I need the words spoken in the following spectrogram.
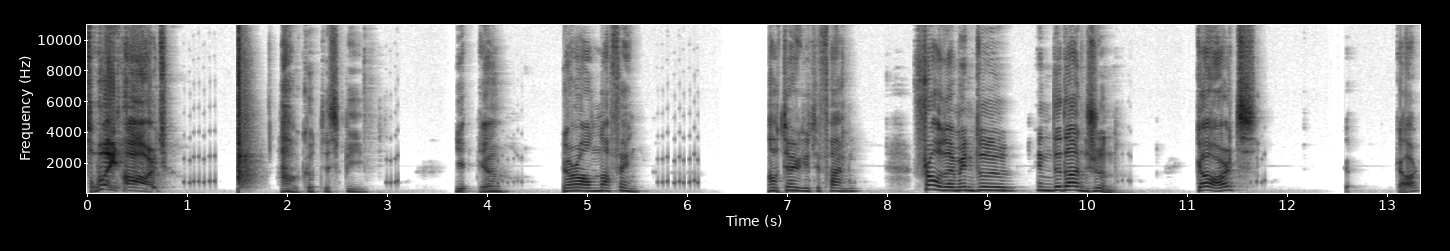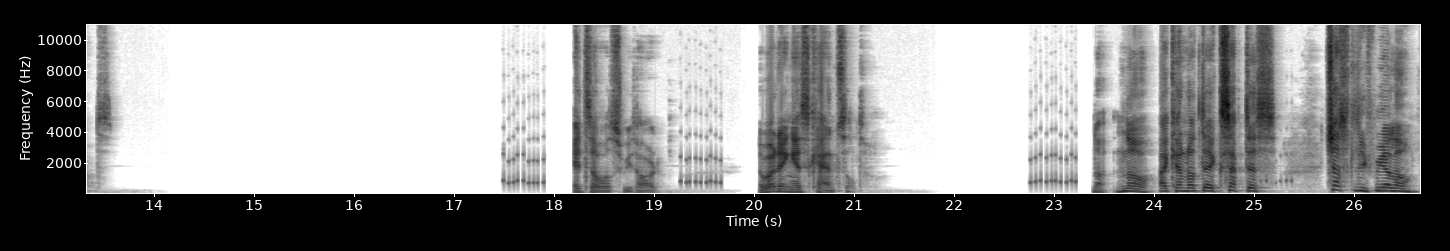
sweetheart. How could this be? You, you, you're all nothing. How dare you defy me? Throw them into in the dungeon. Guards. G guards. It's over, sweetheart. The wedding is cancelled. No, no, I cannot accept this. Just leave me alone.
